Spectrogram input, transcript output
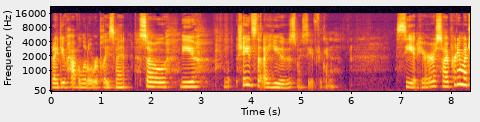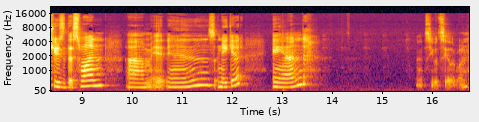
but I do have a little replacement. So the shades that I use, let me see if you can see it here. So I pretty much use this one um, it is naked and let's see what's the other one.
